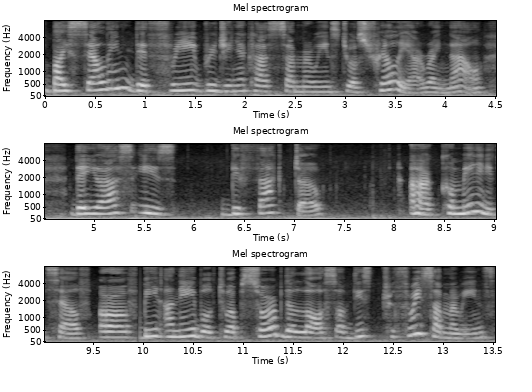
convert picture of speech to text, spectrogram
by selling the three Virginia class submarines to Australia right now, the U.S. is de facto uh, committing itself of being unable to absorb the loss of these three submarines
